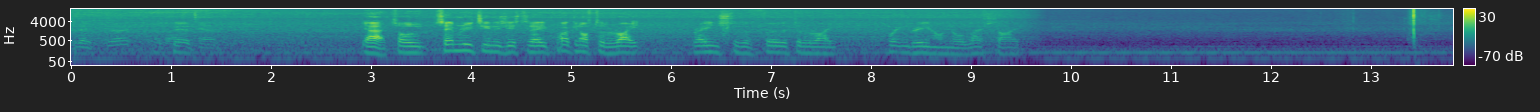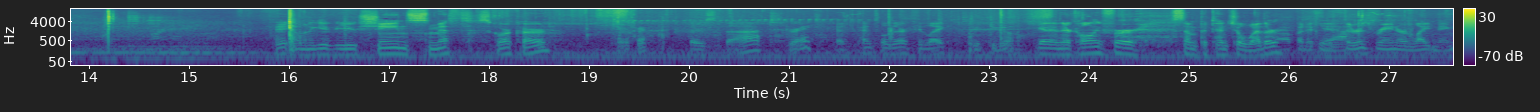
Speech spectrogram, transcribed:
today? Good. Good. Yeah, so same routine as yesterday, parking off to the right, range to the further to the right, putting green on your left side. Okay, I'm gonna give you Shane Smith scorecard. Perfect. There's that. Great. Got pencils there if you'd like. Good to go. Again, and they're calling for some potential weather, oh, but if, Yeah. if there is rain or lightning,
